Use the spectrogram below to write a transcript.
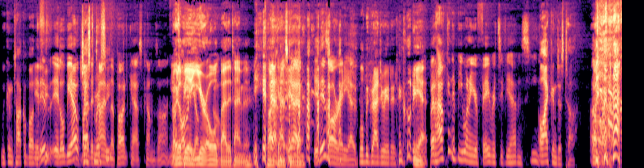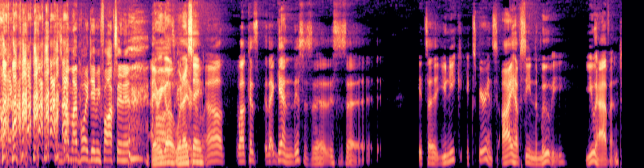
we can talk about It the fu- It'll be out Just by the Mercy? time the podcast comes on. Oh, it'll be already a out. year old Oh. by the time the podcast comes yeah, out. it is already out. We'll be graduated, including Yeah. me. But how can it be one of your favorites if you haven't seen it? Oh, I can just tell. Oh. it's got my boy Jamie Foxx in it. There we Oh, go. What gonna I say? good. Oh, well, because again, this is a this is a it's a unique experience. I have seen the movie. You haven't,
